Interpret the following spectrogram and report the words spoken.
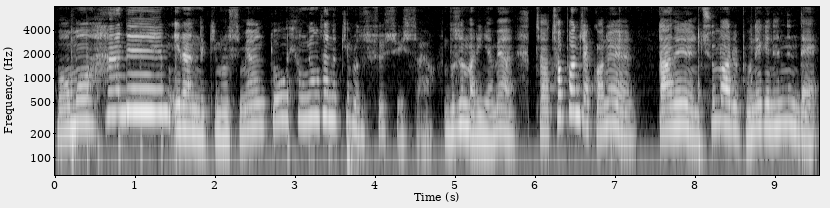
뭐뭐 하는 이라는 느낌으로 쓰면 또 형용사 느낌으로도 쓸 수 있어요. 무슨 말이냐면 자, 첫 번째 거는 나는 주말을 보내긴 했는데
